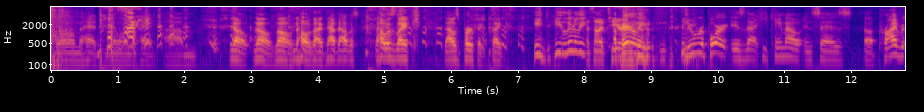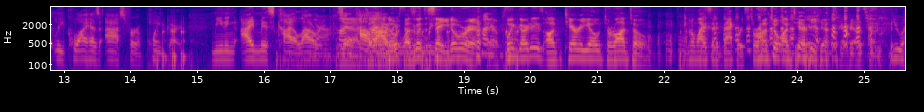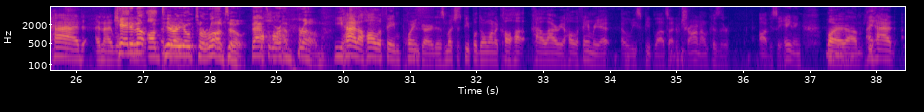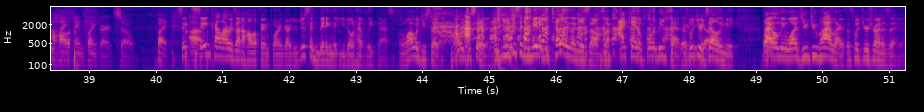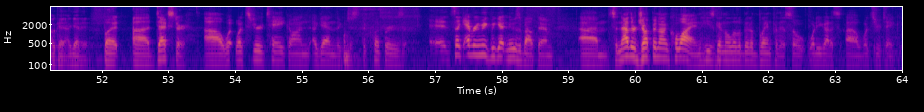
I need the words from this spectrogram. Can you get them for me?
Nail on the head. Nail on the head. Um, no, no, no, no. That, that that was that was like that was perfect. Like he he literally. I saw a tear. Apparently, new report is that he came out and says uh, privately Kawhi has asked for a point guard, meaning I miss Kyle Lowry Yeah, because Yeah, Kyle exactly. Lowry You know, I was going to say, you know where a, a point guard is? Ontario, Toronto. I don't know why I said it backwards. Toronto, Ontario. You had and I will say Canada, this Ontario, again, Toronto. That's where I'm from. he had a Hall of Fame point guard. As much as people don't want to call Kyle Lowry a Hall of Famer yet, at least people outside of Toronto because they're obviously hating. But um, he had a Hall of Fame point guard. So, but Say, uh, saying Kyle Lowry's not a Hall of Fame point guard, you're just admitting that you don't have league pass. And why would you say that? Why would you say that? You're just admitting, you're telling on yourself, like, I can't afford league pass. That's what you you're go. telling me. I only watch YouTube highlights. That's what you're trying to say. Okay, I get it. But uh, Dexter, uh, what, what's your take on again the, just the Clippers? It's like every week we get news about them. Um, so now they're jumping on Kawhi, and he's getting a little bit of blame for this. So what do you got? to Uh, what's your take?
